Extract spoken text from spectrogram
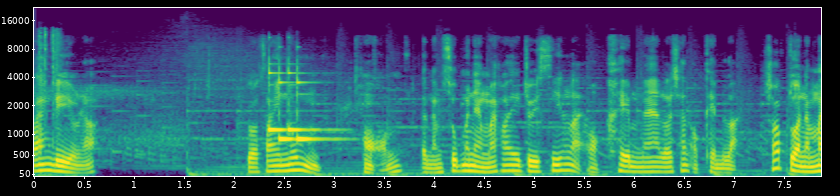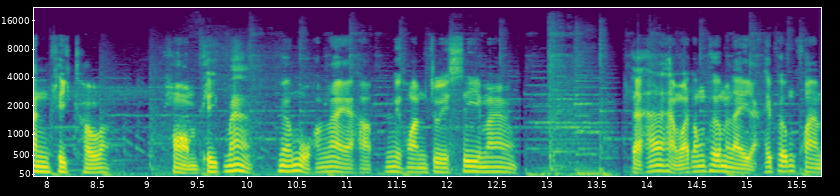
บ้างดีอยู่เนาะ ตัวไส้นุ่มหอม แต่น้ำซุปมันยังไม่ค่อยจุยซี่เท่าไหร่ออกเค็มนะรสชาติออกเค็มไปละชอบตัวน้ำมันพริกเขาอะหอมพริกมากเนื้อหมูข้างในอะครับ มีความจุยซี่มาก แต่ถ้าถามว่าต้องเพิ่มอะไรอยากให้เพิ่มความ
